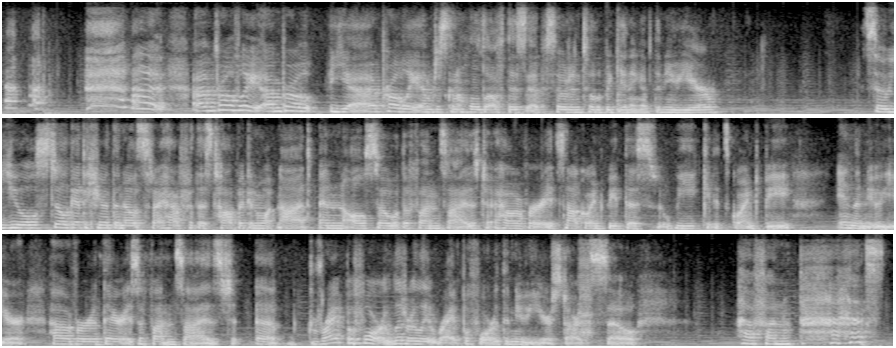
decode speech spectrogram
Uh, I'm probably, I'm probably, yeah, I probably am just gonna hold off this episode until the beginning of the new year. So you'll still get to hear the notes that I have for this topic and whatnot, and also the fun sized. However, it's not going to be this week, it's going to be in the new year. However, there is a fun sized uh, right before, literally right before the new year starts. So have fun with that.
